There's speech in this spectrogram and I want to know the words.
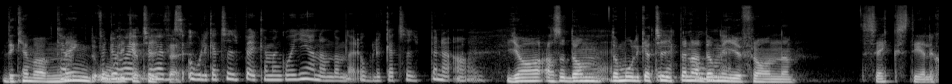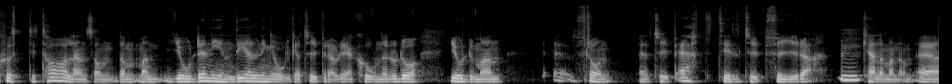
Det kan vara en Kan, mängd olika har, typer. vissa olika typer. Kan man gå igenom de där olika typerna av... Ja, alltså de, eh, de olika typerna de är ju från 60 eller 70-talen som de, man gjorde en indelning i olika typer av reaktioner och då gjorde man eh, från eh, typ 1 till typ 4 kallar man dem. Eh,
